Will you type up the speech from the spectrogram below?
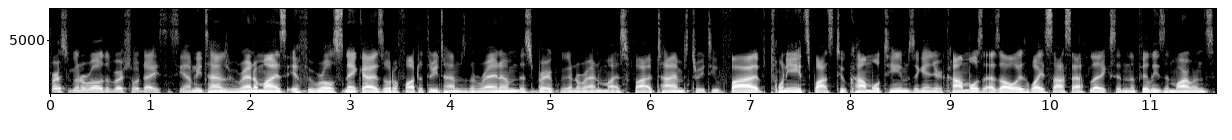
First, we're going to roll the virtual dice to see how many times we randomize. If we roll snake eyes, it would have fought to three times in the random. This break, we're going to randomize five times. Three, two, five. 28 spots, two combo teams. Again, your combos, as always, White Sox Athletics and the Phillies and Marlins.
